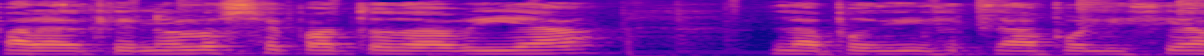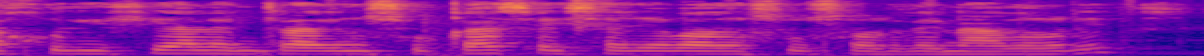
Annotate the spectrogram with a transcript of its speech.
Para el que no lo sepa todavía, la, policía judicial ha entrado en su casa y se ha llevado sus ordenadores.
